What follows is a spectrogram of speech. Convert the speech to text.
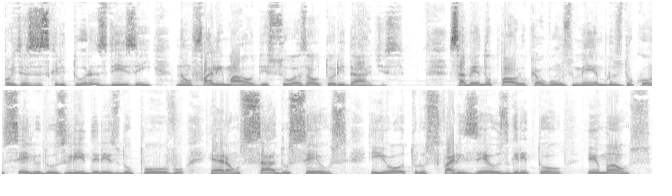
pois as Escrituras dizem: Não fale mal de suas autoridades. Sabendo Paulo que alguns membros do conselho dos líderes do povo eram saduceus e outros fariseus, gritou: Irmãos,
